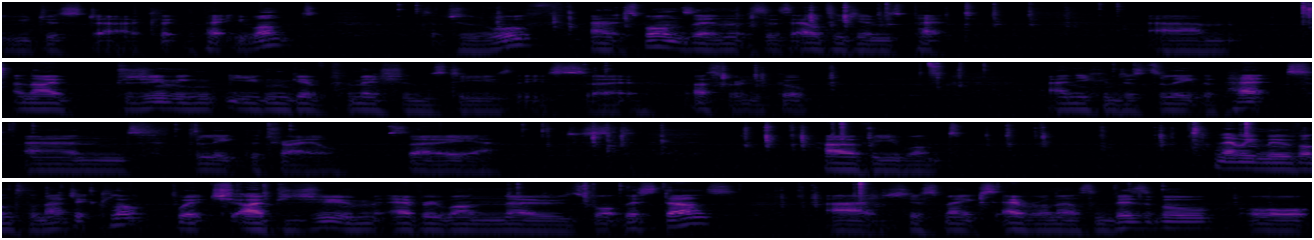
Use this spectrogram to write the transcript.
You just uh, click the pet you want, such as a wolf, and it spawns in that says LT Jim's pet. Um, and I presume you can give permissions to use these, so that's really cool. And you can just delete the pet and delete the trail. So yeah, just however you want. then we move on to the magic clock, which I presume everyone knows what this does. Uh, it just makes everyone else invisible or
